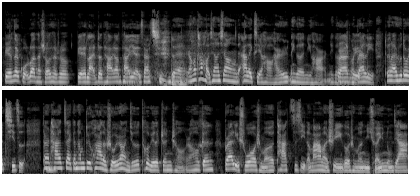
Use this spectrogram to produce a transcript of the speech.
别人在裹乱的时候，他说别拦着他，让他演下去。对，然后他好像像 Alex 也好，还是那个女孩那个什么 Bradley 对他来说都是棋子。但是他在跟他们对话的时候，又让你觉得特别的真诚。然后跟 Bradley 说什么，他自己的妈妈是一个什么女权运动家，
